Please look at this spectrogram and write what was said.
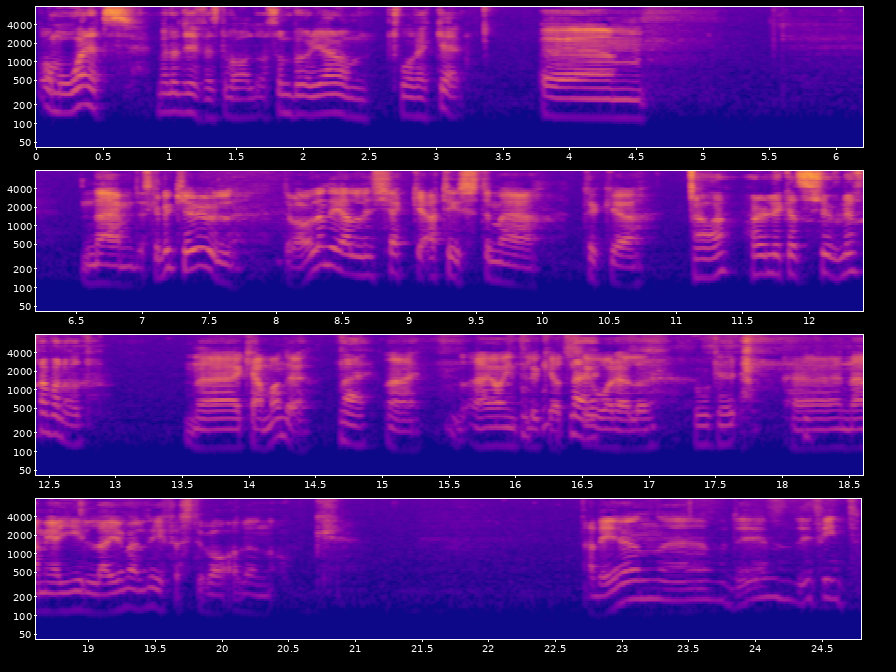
om årets Melodifestival då, som börjar om två veckor? Ehm, nej, men det ska bli kul. Det var väl en del checka artister med, tycker jag. Ja, har du lyckats tjuvlyssna på något? Nej, kan man det? Nej, Nej, nej jag har inte lyckats i år heller. okej. Eh, nej, men jag gillar ju Melodifestivalen och... Ja, det är en... eh, Det, det är fint.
